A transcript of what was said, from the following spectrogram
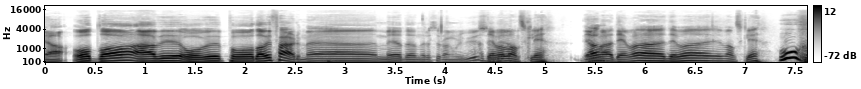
Ja, og da er vi over på Da er vi ferdig med, med den restaurantreview. Det var vanskelig. Det, Ja. var, det, var, det var vanskelig. Uh,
